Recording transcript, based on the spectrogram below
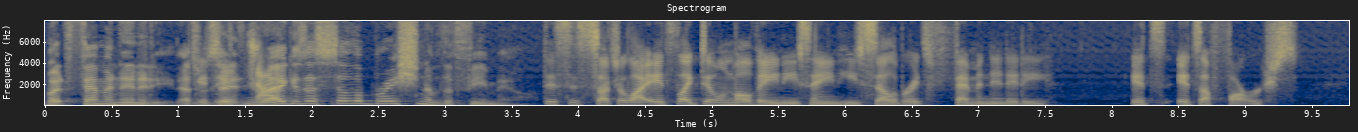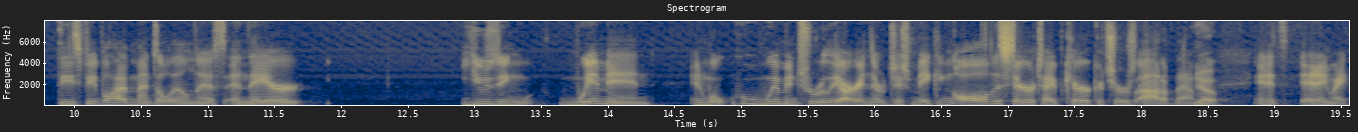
but femininity, that's what It's- saying. it's not- Drag is a celebration of the female. This is such a lie. It's like Dylan Mulvaney saying he celebrates femininity. It's it's a farce. These people have mental illness and they are using women and what, who women truly are, and they're just making all the stereotype caricatures out of them. Yep. And it's anyway.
